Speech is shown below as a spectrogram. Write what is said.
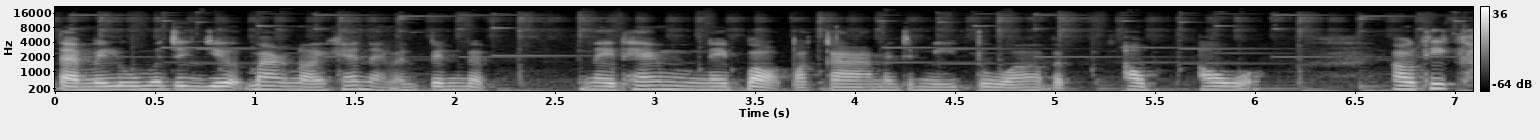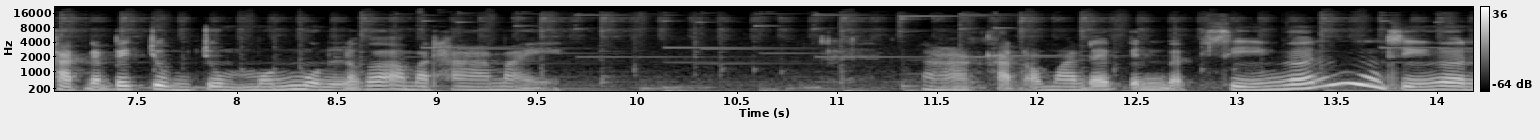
แต่ไม่รู้มันจะเยอะมากน้อยแค่ไหน มันเป็นแบบในแท่งในปอกปากกา มันจะมีตัวแบบเอาเอาเอาที่ขัดเนี่ยไปจุ่มจุ่มหมุนหมุนแล้วก็เอามาทาใหม่นะคะขัดออกมาได้เป็นแบบสีเงิน สีเงิน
